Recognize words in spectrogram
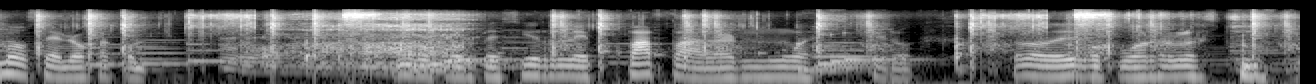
No se enoja con... Digo, por decirle papa a la nuez, pero solo digo por los chistes.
